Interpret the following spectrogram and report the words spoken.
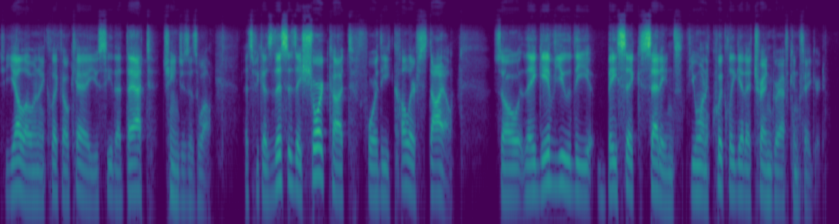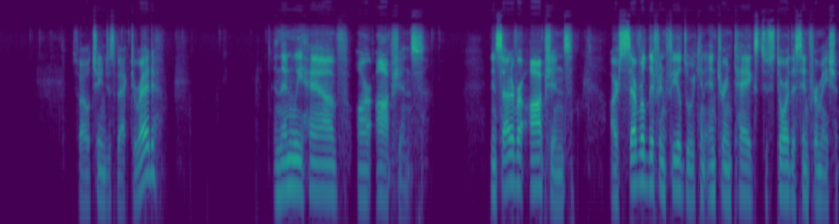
to yellow and I click OK, you see that that changes as well. That's because this is a shortcut for the color style. So they give you the basic settings if you want to quickly get a trend graph configured. So I will change this back to red. And then we have our options. Inside of our options are several different fields where we can enter in tags to store this information.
